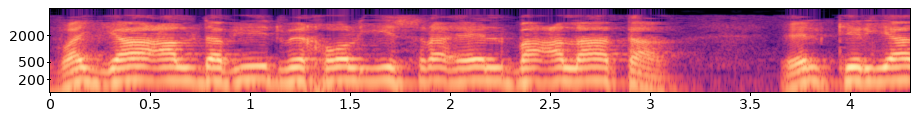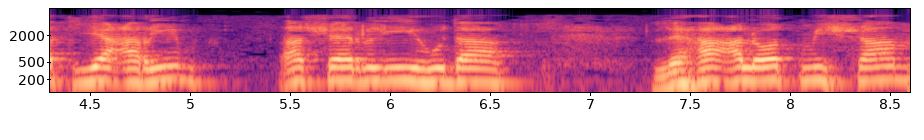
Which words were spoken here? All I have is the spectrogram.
ויעל דוד וכל ישראל בעלתה, אל קריית יערים אשר ליהודה, להעלות משם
